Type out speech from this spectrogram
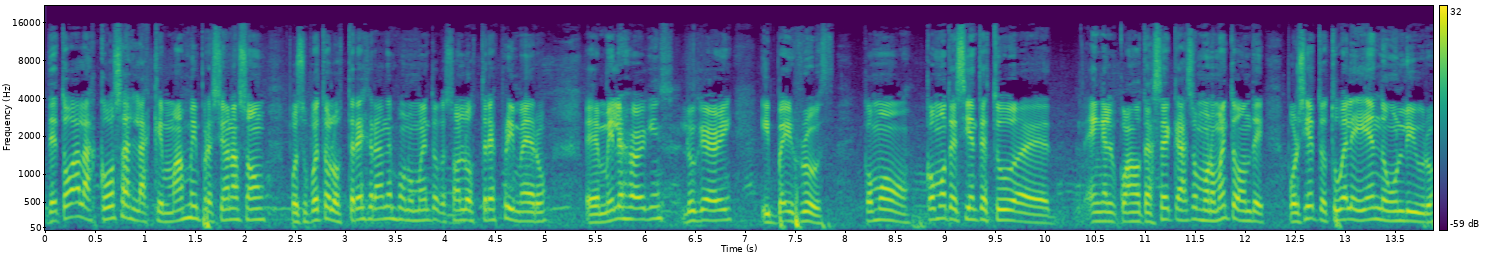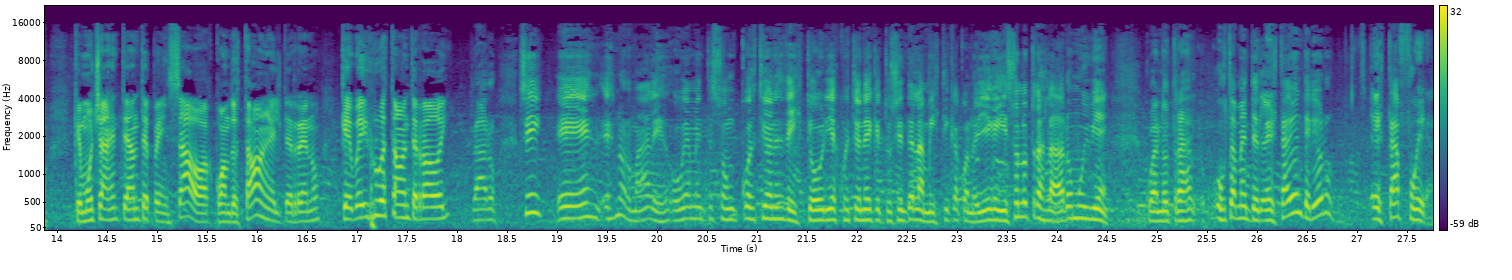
de todas las cosas, las que más me impresionan son, por supuesto, los tres grandes monumentos que son los tres primeros, eh, Miller Huggins, Lou Gehrig y Babe Ruth. ¿Cómo, cómo te sientes tú eh, en el, cuando te acercas a esos monumentos donde, por cierto, estuve leyendo en un libro que mucha gente antes pensaba, cuando estaba en el terreno, que Babe Ruth estaba enterrado ahí? Claro, sí, eh, es, es normal, es- obviamente son cuestiones de historia, es cuestiones que tú sientes la mística cuando llega y eso lo trasladaron muy bien. Cuando tras, justamente el estadio interior está afuera.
